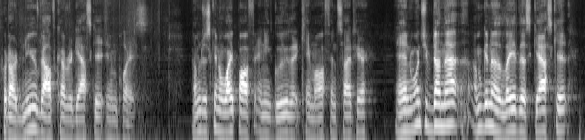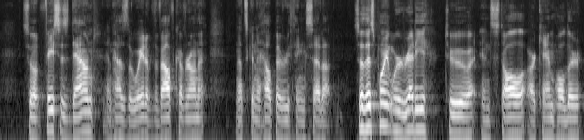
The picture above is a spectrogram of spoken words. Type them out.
put our new valve cover gasket in place. I'm just going to wipe off any glue that came off inside here. And once you've done that, I'm going to lay this gasket so it faces down and has the weight of the valve cover on it. That's going to help everything set up. So at this point we're ready to install our cam holder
